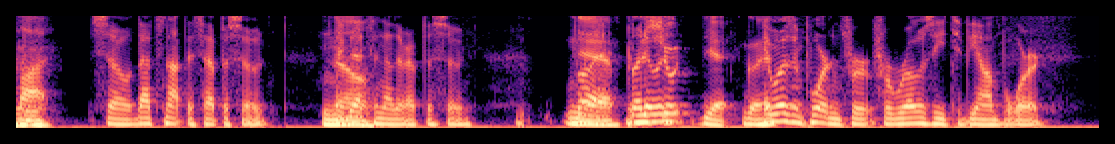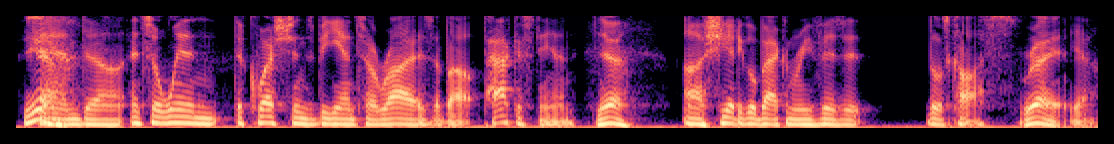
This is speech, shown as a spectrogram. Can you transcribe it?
lot. So that's not this episode. Maybe Mm-hmm. No. that's another episode. yeah, but but, it the was- yeah. Go ahead. It was important for for Rosie to be on board. Yeah. and uh, and so when the questions began to arise about Pakistan, yeah, uh, she had to go back and revisit those costs. right. Yeah.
